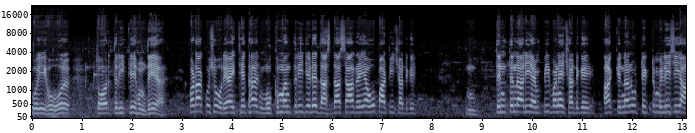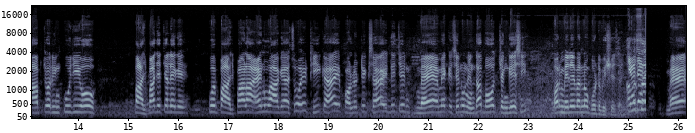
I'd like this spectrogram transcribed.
ਕੋਈ ਹੋਰ ਤੌਰ ਤਰੀਕੇ ਹੁੰਦੇ ਆ। ਬੜਾ ਕੁਝ ਹੋ ਰਿਹਾ। ਇੱਥੇ ਤਾਂ ਮੁੱਖ ਮੰਤਰੀ ਜਿਹੜੇ 10-10 ਸਾਲ ਰਹੇ ਆ ਉਹ ਪਾਰਟੀ ਛੱਡ ਗਏ। ਤਿੰਨ ਤਿੰਨ ਵਾਰੀ ਐਮਪੀ ਬਣੇ ਛੱਡ ਗਏ। ਆ ਕਿੰਨਾਂ ਨੂੰ ਟਿਕਟ ਮਿਲੀ ਸੀ? ਆਪ ਚੋਂ ਰਿੰਕੂ ਜੀ ਉਹ ਭਾਜਪਾ 'ਚ ਚਲੇ ਗਏ। ਕੋਈ ਭਾਜਪਾ ਵਾਲਾ ਇਹਨੂੰ ਆ ਗਿਆ। ਸੋ ਇਹ ਠੀਕ ਹੈ ਇਹ ਪੋਲਿਟਿਕਸ ਹੈ। ਇਹਦੇ 'ਚ ਮੈਂ ਐਵੇਂ ਕਿਸੇ ਨੂੰ ਨਿੰਦਾ ਬਹੁਤ ਚੰਗੇ ਸੀ। ਔਰ ਮੇਰੇ ਵੱਲੋਂ ਗੁੱਡ ਵਿਸ਼ੇਸ ਹੈ ਮੈਂ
